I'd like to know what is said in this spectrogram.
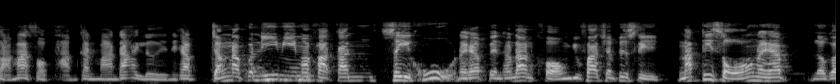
สามารถสอบถามกันมาได้เลยนะครับจังหนับวันนี้มีมาฝากกัน 4 คู่นะครับเป็นทางด้านของ u f a Champions League นัดที่ 2 นะครับแล้วก็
